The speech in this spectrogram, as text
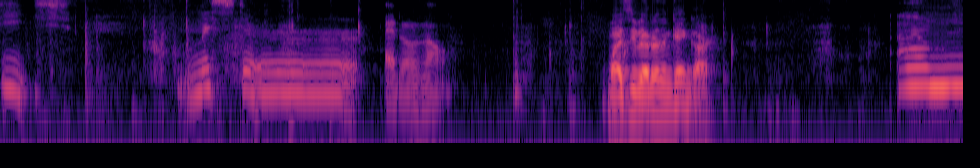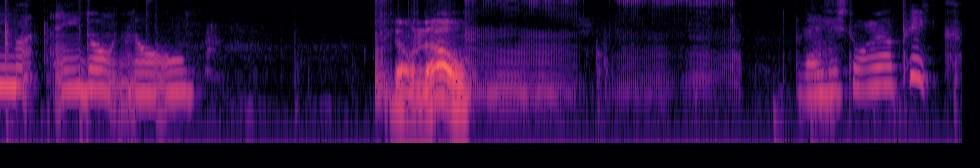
Geez. Mr. I don't know. Why is he better than Gengar? Um, I don't know. You don't know. But I just want to pick.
